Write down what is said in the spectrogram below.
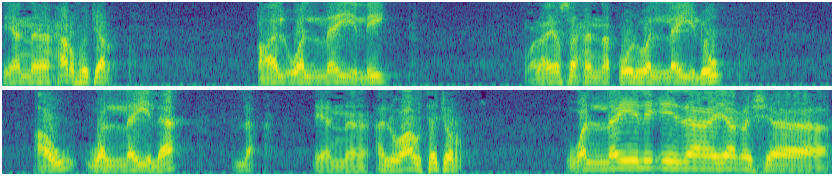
لأنها حرف جر. قال والليل. ولا يصح أن نقول والليل. أو والليل لا لأن الواو تجر. والليل إذا يغشى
